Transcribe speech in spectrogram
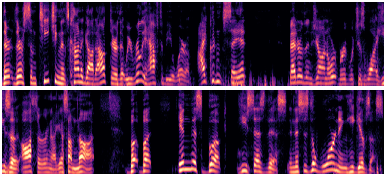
there, there's some teaching that's kind of got out there that we really have to be aware of. I couldn't say it better than John Ortberg, which is why he's an author, and I guess I'm not. But but in this book, he says this, and this is the warning he gives us.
